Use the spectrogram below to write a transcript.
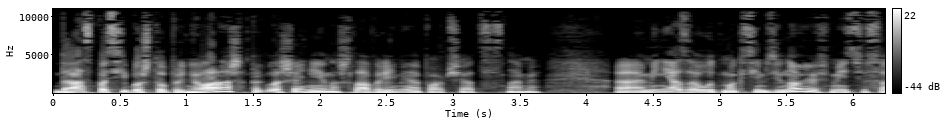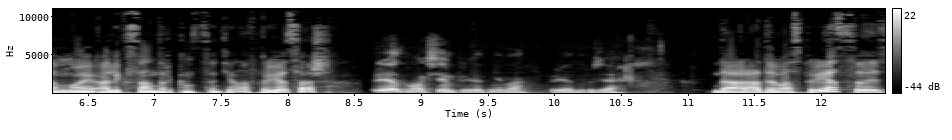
Да, спасибо, что приняла наше приглашение и нашла время пообщаться с нами. Э, меня зовут Максим Зиновьев, вместе со мной Александр Константинов. Привет, Саш. Привет, Максим, привет, Нина, привет, друзья. Да, рады вас приветствовать.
